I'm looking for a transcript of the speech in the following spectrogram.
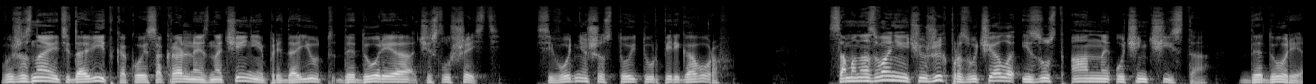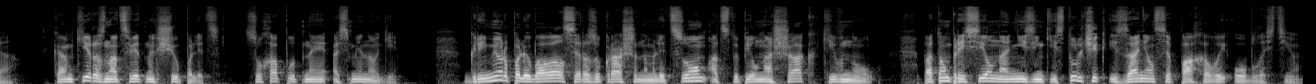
Вы же знаете, Давид, какое сакральное значение придают Дедория числу 6. Сегодня шестой тур переговоров. Само название «Чужих» прозвучало из уст Анны очень чисто. Дедория. Комки разноцветных щупалец. Сухопутные осьминоги. Гример полюбовался разукрашенным лицом, отступил на шаг, кивнул. Потом присел на низенький стульчик и занялся паховой областью.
